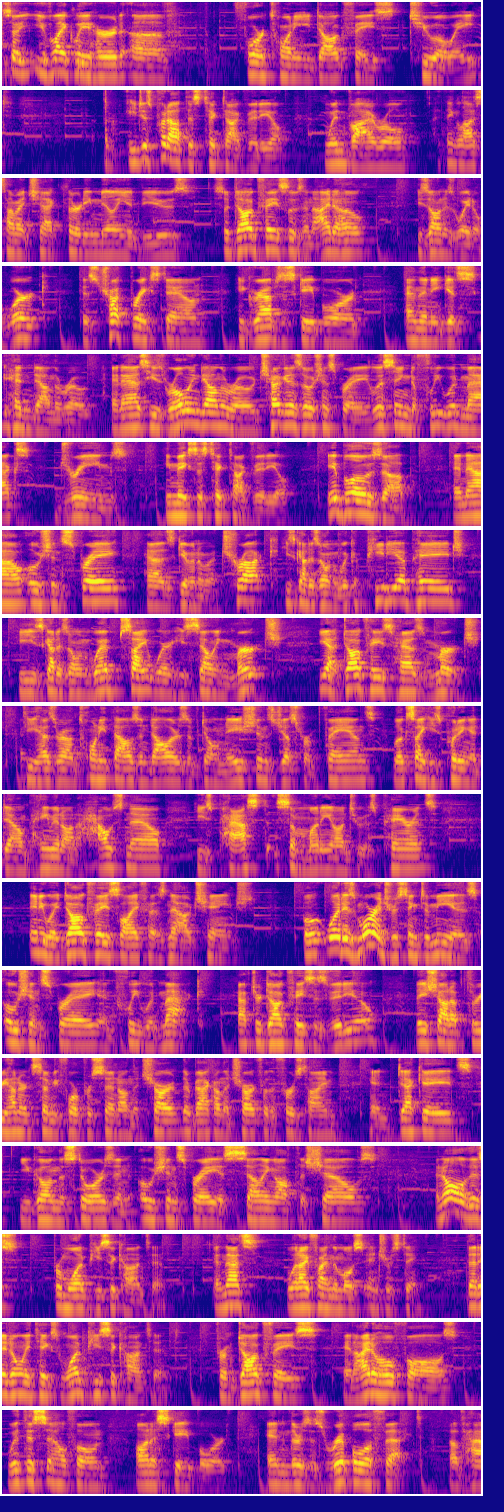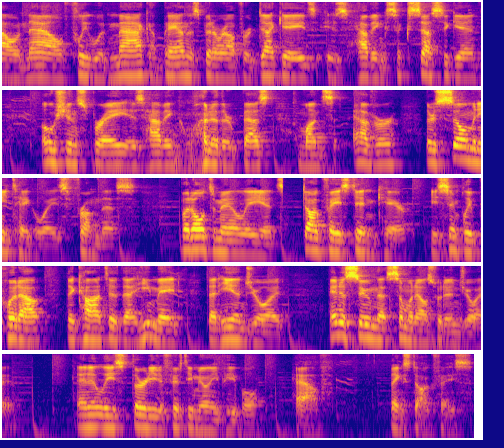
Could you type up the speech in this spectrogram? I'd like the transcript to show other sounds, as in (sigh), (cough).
So you've likely heard of 420 Dogface 208. He just put out this TikTok video, went viral. I think last time I checked, 30 million views. So Dogface lives in Idaho. He's on his way to work. His truck breaks down. He grabs a skateboard and then he gets heading down the road. And as he's rolling down the road, chugging his ocean spray, listening to Fleetwood Mac's Dreams, he makes this TikTok video. It blows up. And now Ocean Spray has given him a truck. He's got his own Wikipedia page. He's got his own website where he's selling merch. Yeah, Dogface has merch. He has around $20,000 of donations just from fans. Looks like he's putting a down payment on a house now. He's passed some money on to his parents. Anyway, Dogface life has now changed. But what is more interesting to me is Ocean Spray and Fleetwood Mac. After Dogface's video, they shot up 374% on the chart. They're back on the chart for the first time in decades. You go in the stores and Ocean Spray is selling off the shelves. And all of this from one piece of content. And that's what I find the most interesting, that it only takes one piece of content from Dogface in Idaho Falls with his cell phone on a skateboard. And there's this ripple effect of how now Fleetwood Mac, a band that's been around for decades, is having success again. Ocean Spray is having (laughs) one of their best months ever. There's so many takeaways from this. But ultimately, it's Dogface didn't care. He simply put out the content that he made that he enjoyed and assumed that someone else would enjoy it. And at least 30 to 50 million people have. Thanks, Dogface.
